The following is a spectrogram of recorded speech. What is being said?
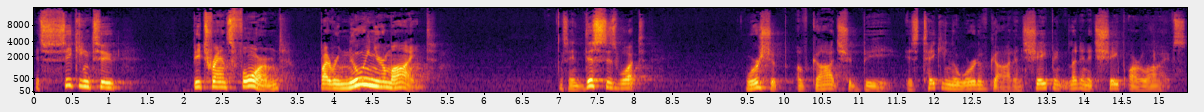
It's seeking to be transformed by renewing your mind and saying, This is what worship of God should be is taking the Word of God and shaping, letting it shape our lives.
